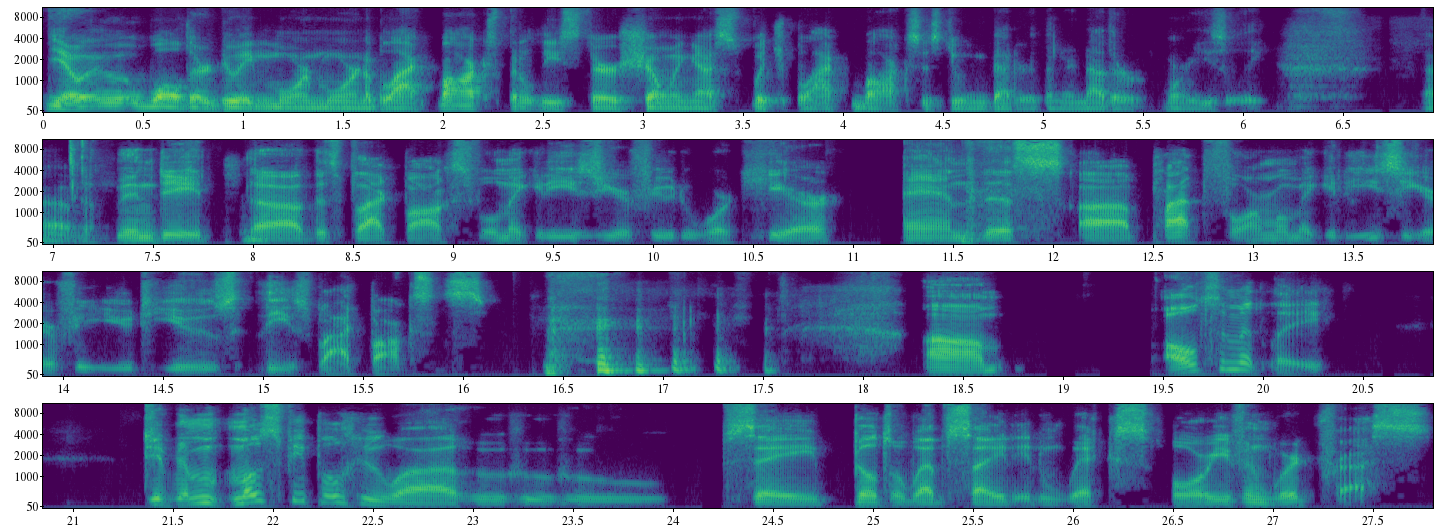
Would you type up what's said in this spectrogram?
you know, while they're doing more and more in a black box, but at least they're showing us which black box is doing better than another more easily. Um, Indeed, uh, this black box will make it easier for you to work here, and this uh, platform will make it easier for you to use these black boxes. um, ultimately, most people who uh, who who who say built a website in Wix or even WordPress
